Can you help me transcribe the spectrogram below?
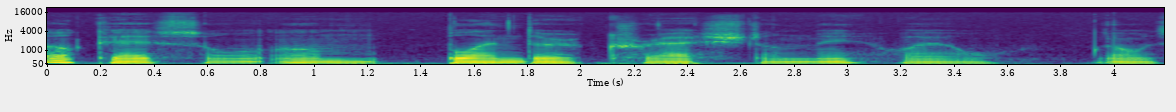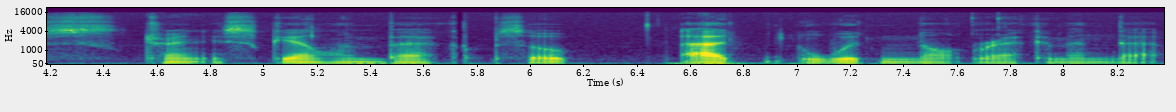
Okay, so, um, Blender crashed on me while I was trying to scale him back up, so I would not recommend that.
